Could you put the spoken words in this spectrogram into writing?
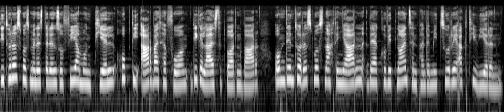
Die Tourismusministerin Sofia Montiel hob die Arbeit hervor, die geleistet worden war, um den Tourismus nach den Jahren der Covid-19-Pandemie zu reaktivieren.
